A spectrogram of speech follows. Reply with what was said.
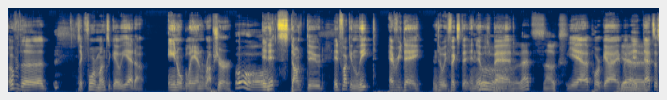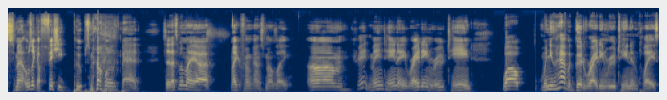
over the it's like four months ago, he had a anal gland rupture. Oh, and it stunk, dude. It fucking leaked every day until we fixed it, and it was Oh, bad. That sucks. Yeah, that poor guy. But Yeah. it, that's a smell. It was like a fishy poop smell. it was bad. So that's what my uh, microphone kind of smells like. Um, create, and maintain a writing routine. Well, when you have a good writing routine in place,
